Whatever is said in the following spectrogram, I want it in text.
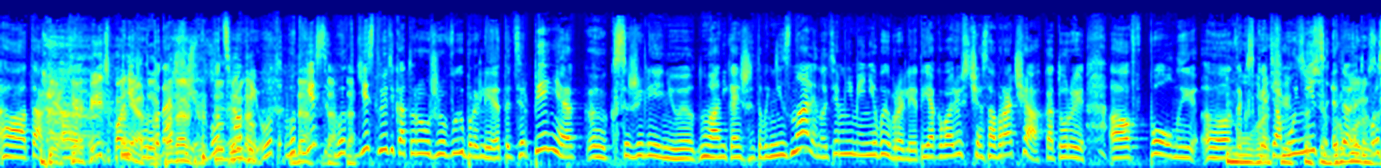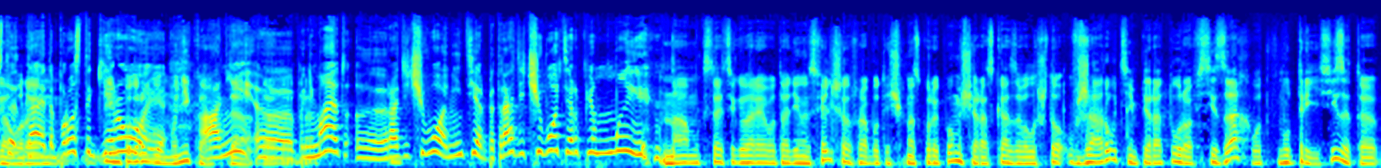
А, так, Нет, а, терпеть понятно. Нет, подожди, подожди. вот смотри, вот, вот, да, есть, да, вот да. есть люди, которые уже выбрали это терпение, к сожалению, ну, они, конечно, этого не знали, но тем не менее выбрали. Это я говорю сейчас о врачах, которые а, в полной, а, ну, так сказать, амуниции. Это, это просто, да, это просто герои. Никак, они да, да, э, да, понимают, да. ради чего они терпят, ради чего терпим мы. Нам, кстати говоря, вот один из фельдшеров, работающих на скорой помощи, рассказывал, что в жару температура в СИЗах, вот внутри СИЗ, это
